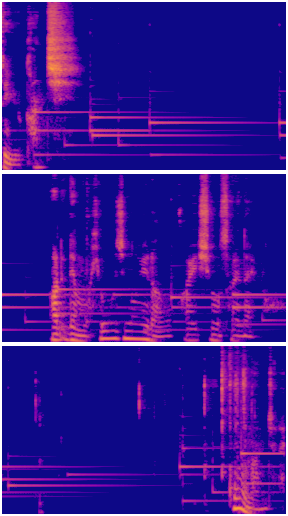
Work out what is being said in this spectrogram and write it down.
という感じ。あれ、でも表示のエラーは解消されないな。こうなんじゃない？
